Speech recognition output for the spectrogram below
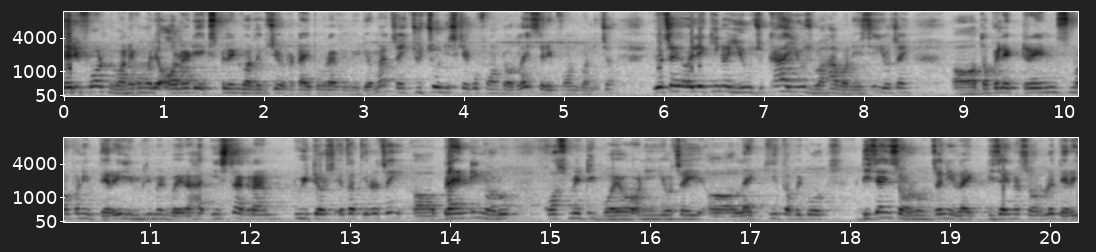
सेरिफ फन्ट भनेको मैले अलरेडी एक्सप्लेन गरिदिएको छु एउटा टाइपोग्राफी भिडियोमा चाहिँ चुच्चो निस्केको फन्टहरूलाई सेरिफ फन्ट भनिन्छ। यो चाहिँ अहिले किन युज कहाँ युज भयो भनेपछि यो चाहिँ तपाईँले ट्रेन्ड्समा पनि धेरै इम्प्लिमेन्ट भइरहेको इन्स्टाग्राम ट्विटर्स यतातिर चाहिँ ब्रान्डिङहरू कस्मेटिक भयो अनि यो चाहिँ लाइक कि तपाईँको डिजाइन्सहरू हुन्छ नि लाइक डिजाइनर्सहरूले धेरै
